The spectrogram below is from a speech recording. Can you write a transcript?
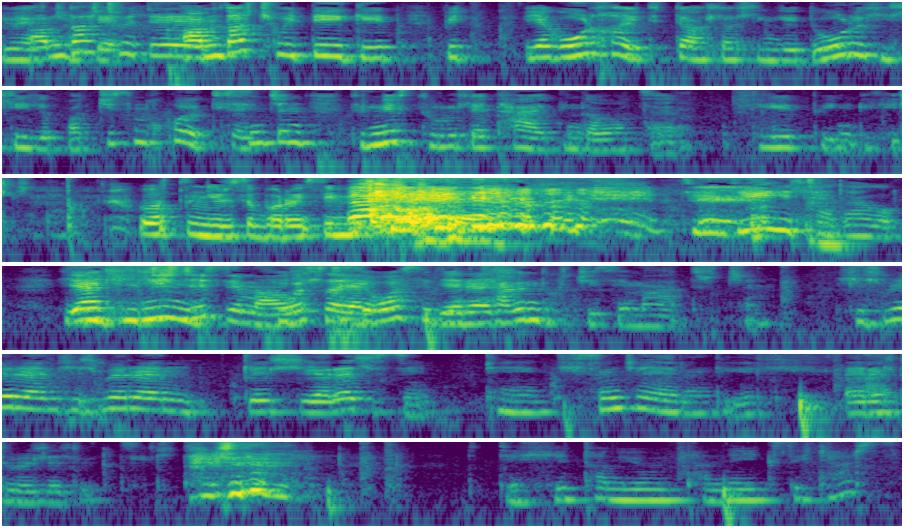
юу яах Гомдооч үү дээ. Гомдооч үү дээ гэд би яг өөрийнхөө эдтэй болвол ингээд өөрөө хэлхийгээ бодож исэн байхгүй юу? Тэгсэн чинь тэрнээс төрүүлээ та хэд ингээд ууцаа юм. Тэгээд би ингээд хэлж чадаа. Ууц нь ерөөсө буруу исэн юм байна. Тийм тэгээ хэлж чадаагүй. Яг хэлчихсэн юм аа. Угаасаа яг цаганд өгч исэн юм аа тэр чинь. хэлмээр байна, хэлмээр байна гэж яриад лсэн юм. Тийм тэгсэн чи харин тэгэл Арай л төрөлөл үзье. Тэг хэд тон юм таны X-ийг чаарсан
